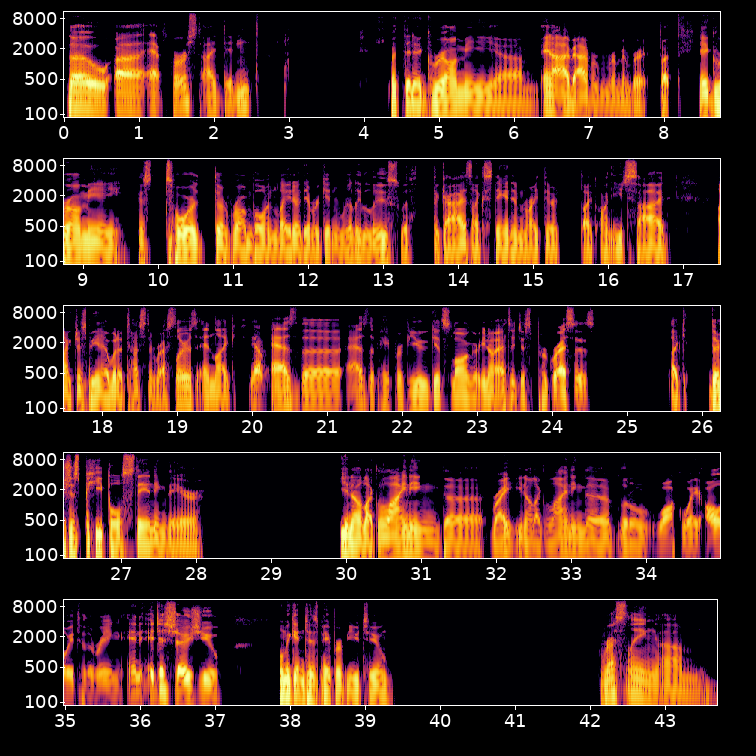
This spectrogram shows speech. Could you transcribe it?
So uh at first I didn't, but then it grew on me. Um and I I remember it, but it grew on me because toward the Rumble and later they were getting really loose with the guys like standing right there like on each side, like just being able to touch the wrestlers and like Yep. as the as the pay-per-view gets longer, you know, as it just progresses, like there's just people standing there you know, like lining the right, you know, like lining the little walkway all the way to the ring. And it just shows you when we get into this pay per view too, wrestling, um,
